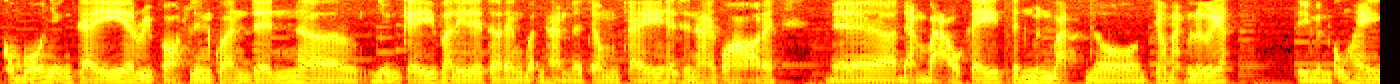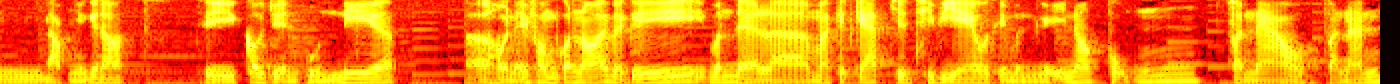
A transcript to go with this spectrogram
công bố những cái report liên quan đến uh, những cái validator đang vận hành ở trong cái hệ sinh thái của họ đấy để đảm bảo cái tính minh bạch đồ cho mạng lưới á thì mình cũng hay đọc những cái đó. Thì câu chuyện của Nia uh, hồi nãy phong có nói về cái vấn đề là market cap trên tvl thì mình nghĩ nó cũng phần nào phản ánh.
